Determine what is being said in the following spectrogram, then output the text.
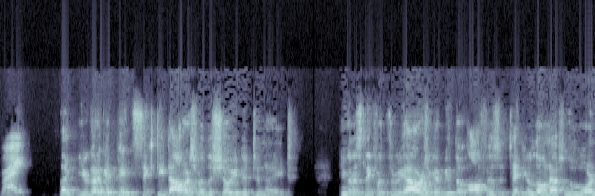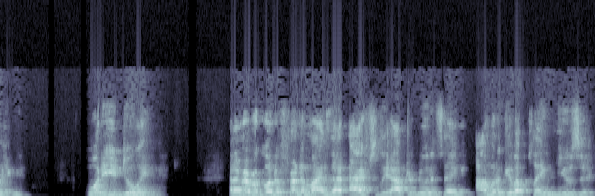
Right. Like, you're going to get paid $60 for the show you did tonight. You're going to sleep for three hours. You're going to be at the office and take your loan apps in the morning. What are you doing? And I remember going to a friend of mine that actually afternoon and saying, I'm going to give up playing music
